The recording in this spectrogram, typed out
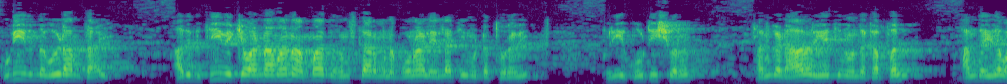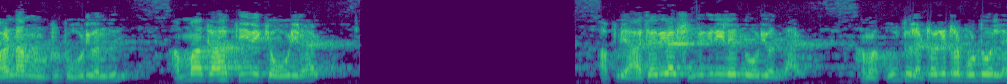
குடியிருந்த வீடாம் தாய் அதுக்கு தீ வைக்க வேண்டாமான்னு அம்மாவுக்கு சம்ஸ்காரம் பண்ண போனால் எல்லாத்தையும் விட்ட துறவி பெரிய கோட்டீஸ்வரன் தங்க டாலர் ஏத்தின்னு வந்த கப்பல் அந்த இதை வேண்டாம்னு விட்டுட்டு ஓடி வந்து அம்மாக்காக தீ வைக்க ஓடினாள். அப்படி ஆச்சாரியால் சிங்ககிரியிலேருந்து ஓடி வந்தாள். ஆமா கூப்பிட்டு லெட்டர் கட்டர் போட்டு வரல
